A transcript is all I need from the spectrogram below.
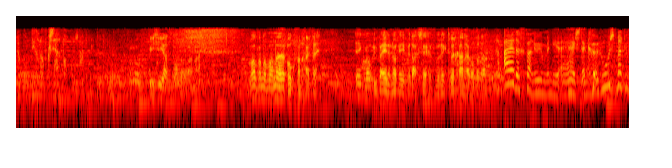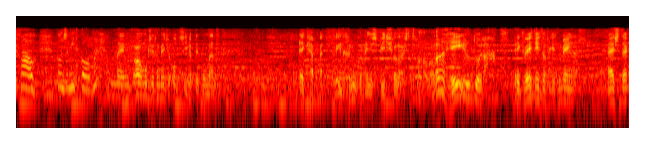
Nou komt hij geloof ik zelf op ons af. Proficiat van der Wallen. Mevrouw van der Wallen, ook van harte. Ik wou u beiden nog even dag zeggen voor ik terug ga naar Rotterdam. Aardig van u, meneer Heijstek. Hoe is het met uw vrouw? Kon ze niet komen? Mijn vrouw moet zich een beetje ontzien op dit moment. Ik heb met veel genoegen naar je speech geluisterd, Van der Wallen. Heel doordacht. Ik weet niet of je het meent, Heistek.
